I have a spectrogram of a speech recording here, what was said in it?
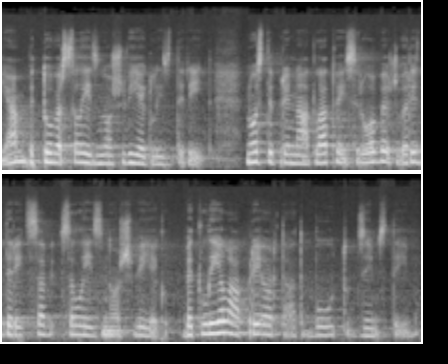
ja? bet to var salīdzinoši viegli izdarīt. Nostiprināt Latvijas robežu var izdarīt salīdzinoši viegli, bet lielā prioritāte būtu dzimstība.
